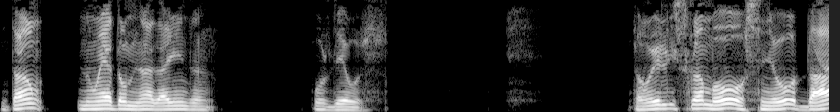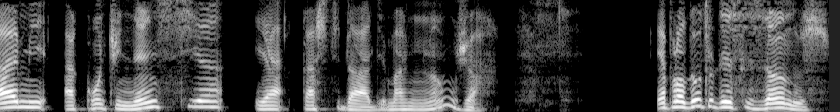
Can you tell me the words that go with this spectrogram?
Então, não é dominado ainda por Deus. Então ele exclamou: Senhor, dai-me a continência e a castidade, mas não já. É produto desses anos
